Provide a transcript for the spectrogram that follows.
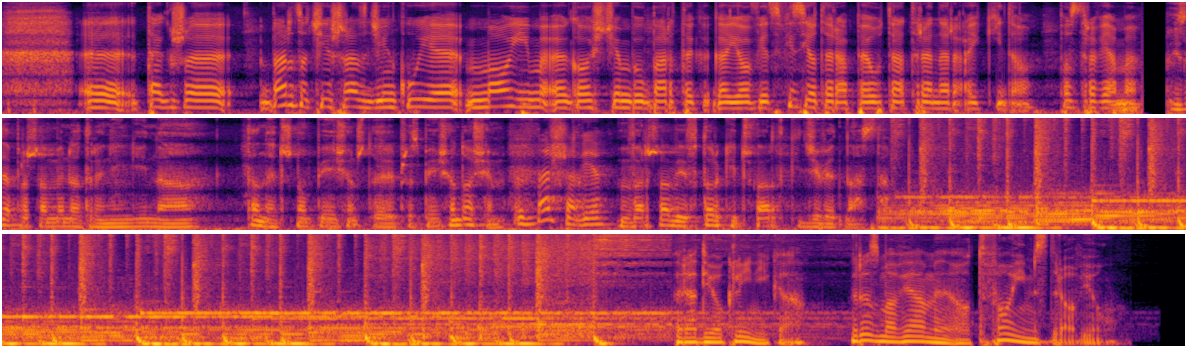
Y, także bardzo Ci jeszcze raz dziękuję. Moim gościem był Bartek Gajowiec, fizjoterapeuta, trener Aikido. Pozdrawiamy. I zapraszamy na treningi na taneczną 54 przez 58. W Warszawie. W Warszawie wtorki, czwartki, 19. Radioklinika. Rozmawiamy o Twoim zdrowiu.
